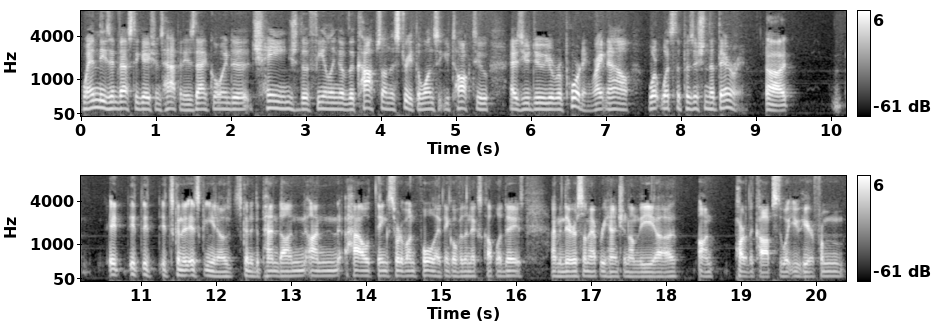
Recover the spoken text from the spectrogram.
when these investigations happen, is that going to change the feeling of the cops on the street, the ones that you talk to as you do your reporting? Right now, what, what's the position that they're in? Uh, it, it, it, it's going to it's you know it's going to depend on on how things sort of unfold. I think over the next couple of days. I mean, there is some apprehension on the uh, on part of the cops is what you hear from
